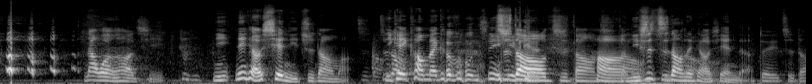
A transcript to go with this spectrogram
那我很好奇，你那条线你知道吗？知道，你可以靠麦克风近一点。知道，知道。好，你是知道那条线的。对，知道。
